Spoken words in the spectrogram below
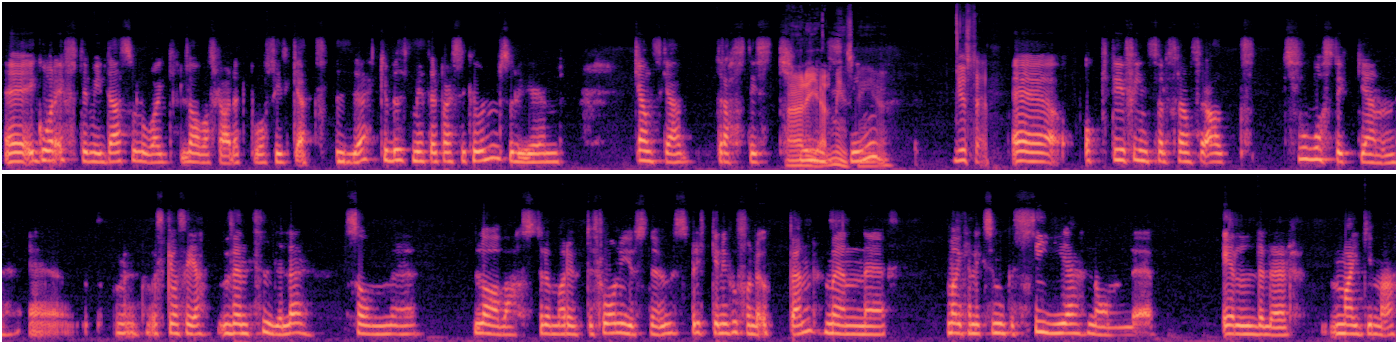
Eh, igår eftermiddag så låg lavaflödet på cirka 10 kubikmeter per sekund så det är en ganska drastisk En rejäl minskning. ju. Just det. Eh, och det finns väl framförallt två stycken, eh, vad ska man säga, ventiler som eh, lava strömmar utifrån just nu. Sprickan är fortfarande öppen men eh, man kan liksom inte se någon eh, eld eller magma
